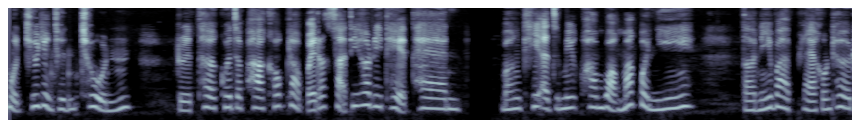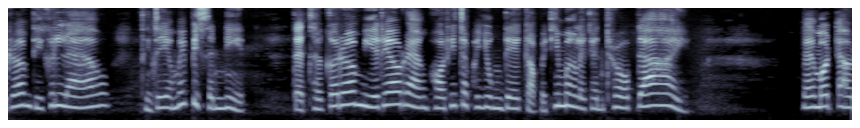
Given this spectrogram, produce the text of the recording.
มวดคิ้วอย่างฉุนฉุน หรือเธอควรจะพาเขากลับไปรักษาที่เฮอริเทจแทน บางทีอาจจะมีความหวังมากกว่านี้ ตอนนี้บาดแผลของเธอเริ่มดีขึ้นแล้ว ถึงจะยังไม่ปิดสนิท แต่เธอก็เริ่มมีเรี่ยวแรงพอที่จะพยุงเดย์กลับไปที่เมืองเลแคนโทรปได้ แม่มดแอล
